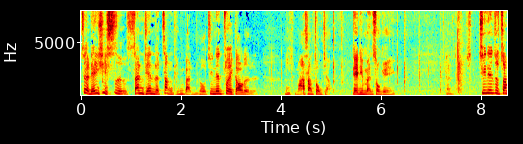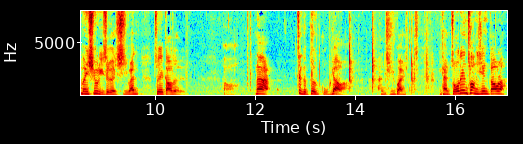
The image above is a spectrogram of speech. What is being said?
这连续四三天的涨停板以后，今天最高的人，你马上中奖，跌停板送给你。看，今天是专门修理这个喜欢追高的人，哦，那这个个股票啊，很奇怪，你看昨天创新高了，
